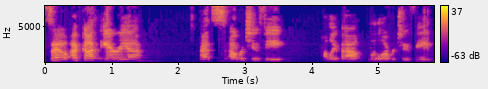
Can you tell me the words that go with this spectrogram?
So I've got an area that's over two feet, probably about a little over two feet.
